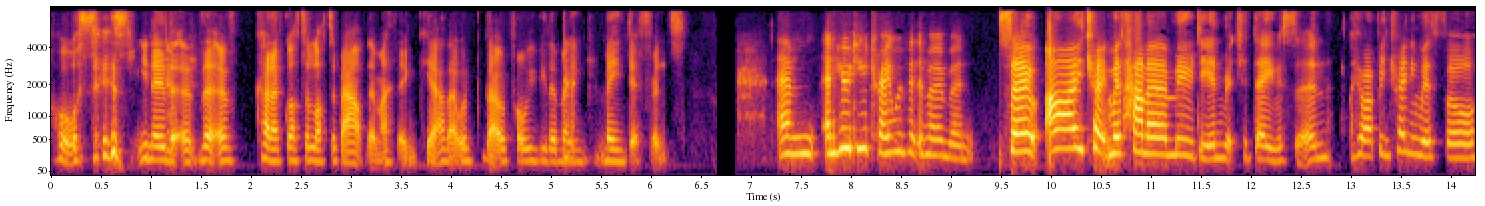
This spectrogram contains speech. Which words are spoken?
horses you know that, that have kind of got a lot about them. I think yeah, that would that would probably be the main main difference. Um, and who do you train with at the moment? So I train with Hannah Moody and Richard Davison, who I've been training with for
